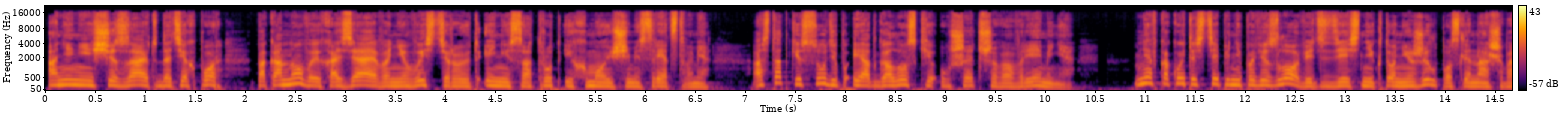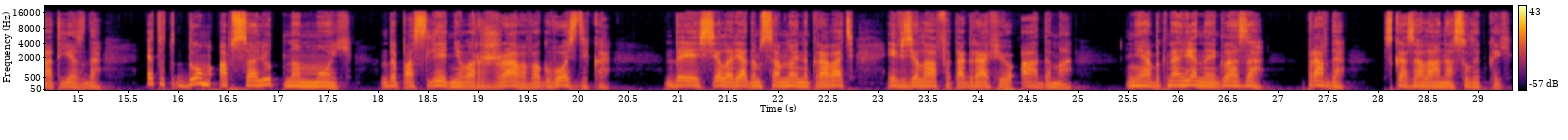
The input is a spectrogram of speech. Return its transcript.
Они не исчезают до тех пор, пока новые хозяева не выстирают и не сотрут их моющими средствами. Остатки судеб и отголоски ушедшего времени — мне в какой-то степени повезло, ведь здесь никто не жил после нашего отъезда. Этот дом абсолютно мой, до последнего ржавого гвоздика. Дэя села рядом со мной на кровать и взяла фотографию Адама. «Необыкновенные глаза, правда?» — сказала она с улыбкой.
